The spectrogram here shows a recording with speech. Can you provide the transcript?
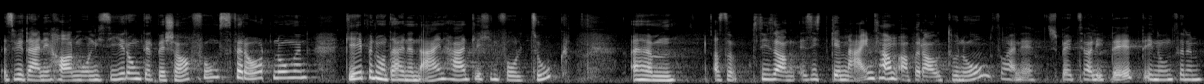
es wird eine Harmonisierung der Beschaffungsverordnungen geben und einen einheitlichen Vollzug. Also Sie sagen, es ist gemeinsam, aber autonom, so eine Spezialität in unserem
